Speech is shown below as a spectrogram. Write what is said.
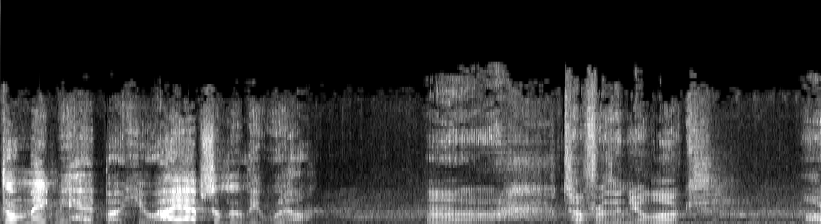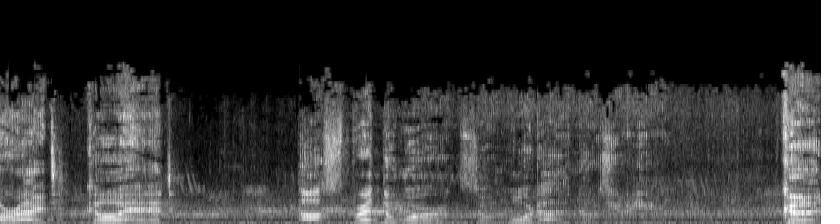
Don't make me headbutt you. I absolutely will. Uh, tougher than you look. All right, go ahead. I'll spread the word so Morda knows you're here. Good.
